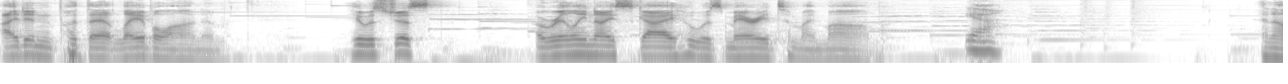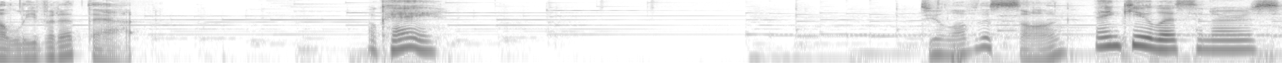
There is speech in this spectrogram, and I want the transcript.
I didn't put that label on him. He was just a really nice guy who was married to my mom. Yeah. And I'll leave it at that. Okay. Do you love this song? Thank you, listeners.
